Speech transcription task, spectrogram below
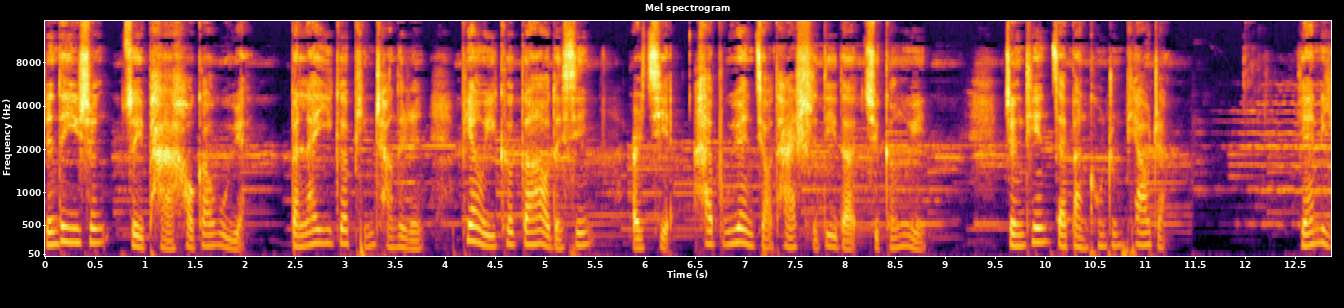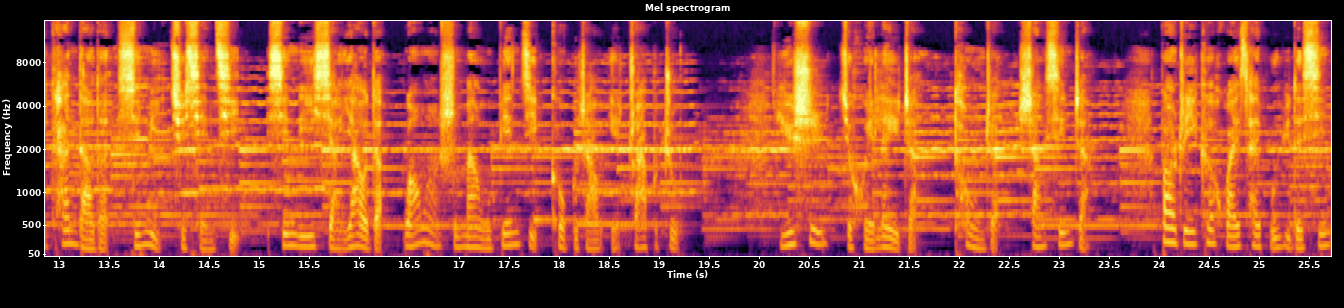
人的一生最怕好高骛远。本来一个平常的人，偏有一颗高傲的心，而且还不愿脚踏实地的去耕耘，整天在半空中飘着。眼里看到的，心里却嫌弃；心里想要的，往往是漫无边际，够不着也抓不住，于是就会累着、痛着、伤心着，抱着一颗怀才不遇的心，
